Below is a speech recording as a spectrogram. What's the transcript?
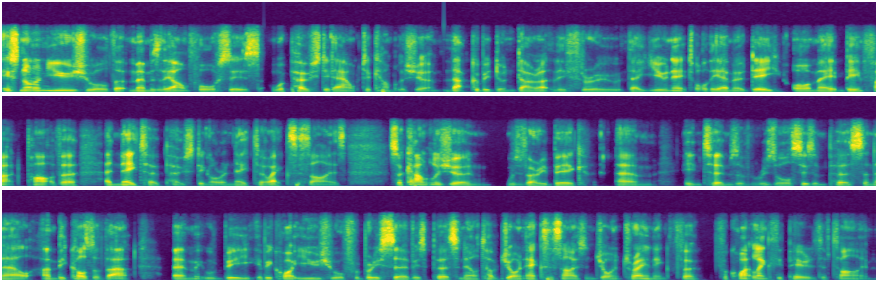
It's not unusual that members of the armed forces were posted out to Camp Lejeune. That could be done directly through their unit or the MOD, or may be in fact part of a, a NATO posting or a NATO exercise. So Camp Lejeune was very big um, in terms of resources and personnel, and because of that, um, it would be it'd be quite usual for British service personnel to have joint exercise and joint training for for quite lengthy periods of time.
